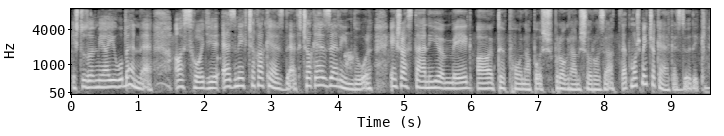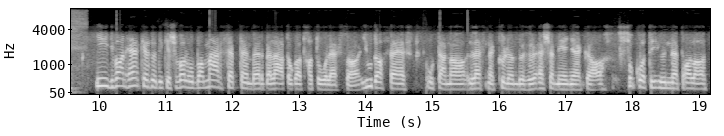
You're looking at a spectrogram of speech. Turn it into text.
És tudod, mi a jó benne? Az, hogy ez még csak a kezdet, csak ezzel indul, és aztán jön még a több hónapos programsorozat. Tehát most még csak elkezdődik. Így van, elkezdődik, és valóban már szeptemberben látogatható lesz a Judafest, utána lesznek különböző események a Szukoti ünnep alatt,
